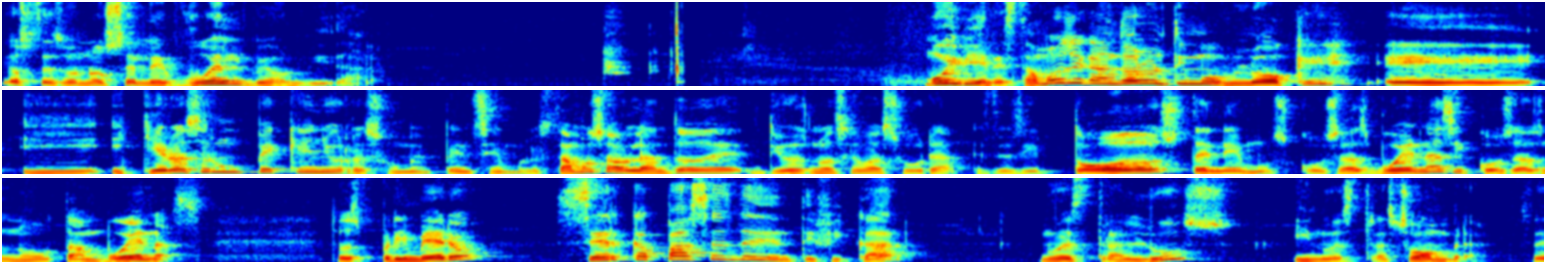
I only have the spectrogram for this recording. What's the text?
y a usted eso no se le vuelve a olvidar. Muy bien, estamos llegando al último bloque eh, y, y, quiero hacer un pequeño resumen, pensémoslo. Estamos hablando de Dios no hace basura, es decir, todos tenemos cosas buenas y cosas no tan buenas. Entonces, primero, ser capaces de identificar nuestra luz y nuestra sombra es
